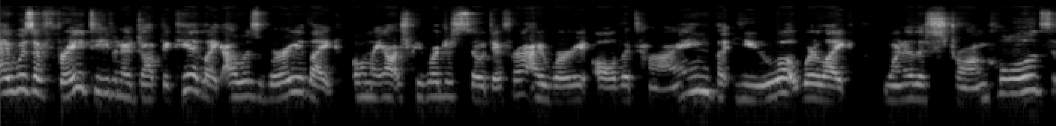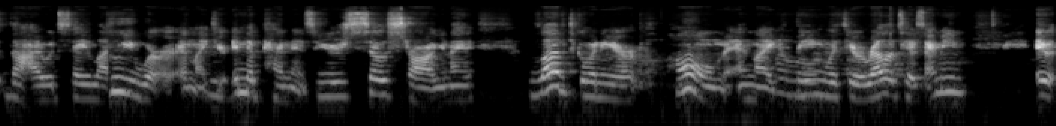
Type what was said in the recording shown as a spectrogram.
i was afraid to even adopt a kid like i was worried like oh my gosh people are just so different i worry all the time but you were like one of the strongholds that i would say like who you were and like your Mhm. independence and you're just so strong and i loved going to your home and like being Oh. with your relatives i mean it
